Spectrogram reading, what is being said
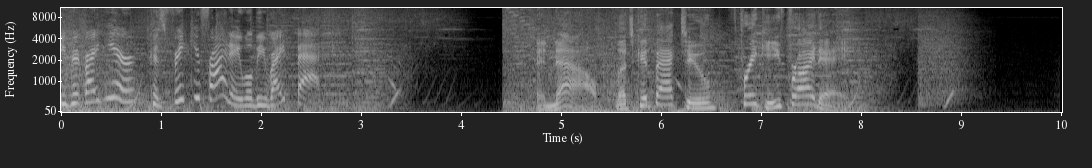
Keep it right here, because Freaky Friday will be right back. And now, let's get back to Freaky Friday.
